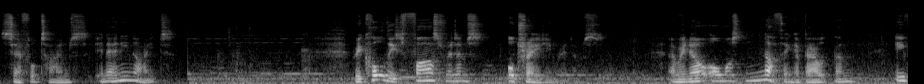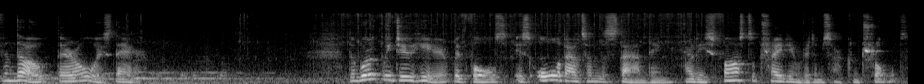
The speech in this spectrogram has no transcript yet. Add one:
several times in any night. We call these fast rhythms ultradian rhythms, and we know almost nothing about them, even though they're always there. The work we do here with voles is all about understanding how these fast ultradian rhythms are controlled.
